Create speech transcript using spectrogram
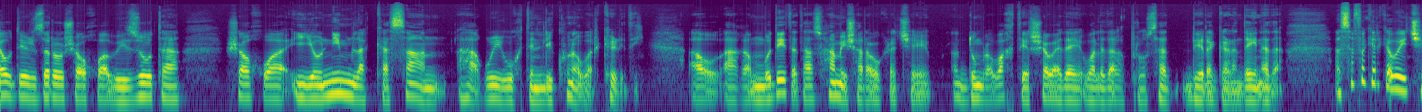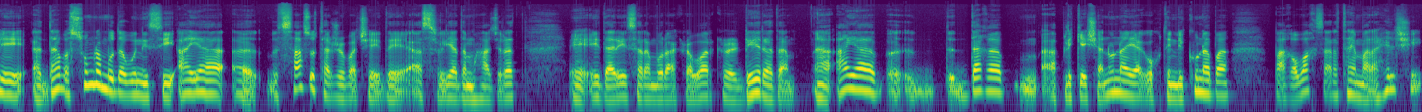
یو ډیر زره شاوخوا ویزو ته شاوخوا یو نیم لک کسان هغوی غوښتنلیکونه ورکړي دي او هغه مودې ته تاسو هم اشاره وکړه چې دومره وخت تیر شوی دی ولې دغه پروسه ډیره ګړندۍ نه ده څه فکر کوئ چې دا به څومره موده ونیسي آیا تاسو تجربه چې د استرالیا د مهاجرت ادارې سره مراکړه ورکړه ډیره ده آیا دغه اپلیکیشنونه یا غوښتنلیکونه به په هغه وخت سره تای مراحل شي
